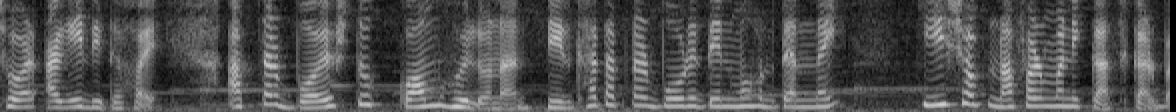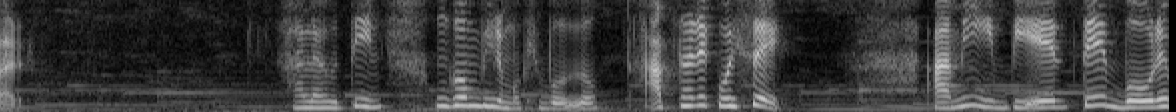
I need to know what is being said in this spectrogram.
ছোঁয়ার আগেই দিতে হয়। আপনার বয়স তো কম হইল না। নির্ঘাত আপনার বউরে দেনমোহর দেন নাই। কী সব নাফারমানি কাজ কারবার? আলাউদ্দিন গম্ভীর মুখে বলল, আপনারে কইছে? আমি বিয়েতে বউরে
